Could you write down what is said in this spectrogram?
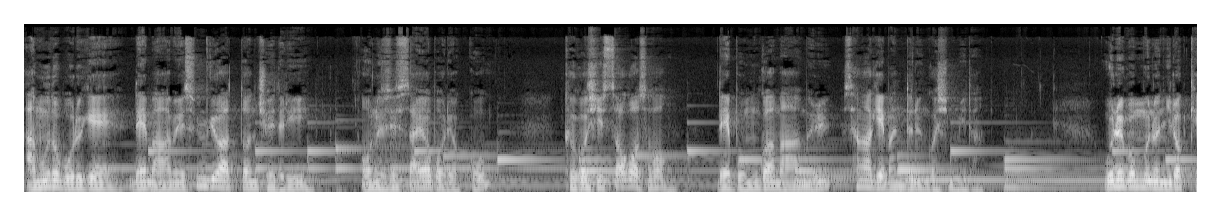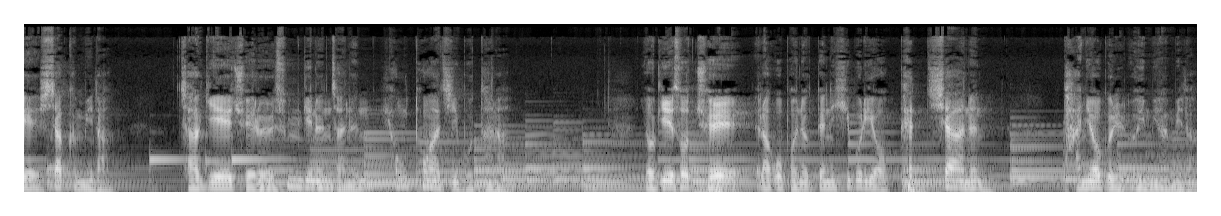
아무도 모르게 내 마음에 숨겨왔던 죄들이 어느새 쌓여버렸고 그것이 썩어서 내 몸과 마음을 상하게 만드는 것입니다. 오늘 본문은 이렇게 시작합니다. 자기의 죄를 숨기는 자는 형통하지 못하나. 여기에서 죄라고 번역된 히브리어 펫샤는 반역을 의미합니다.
